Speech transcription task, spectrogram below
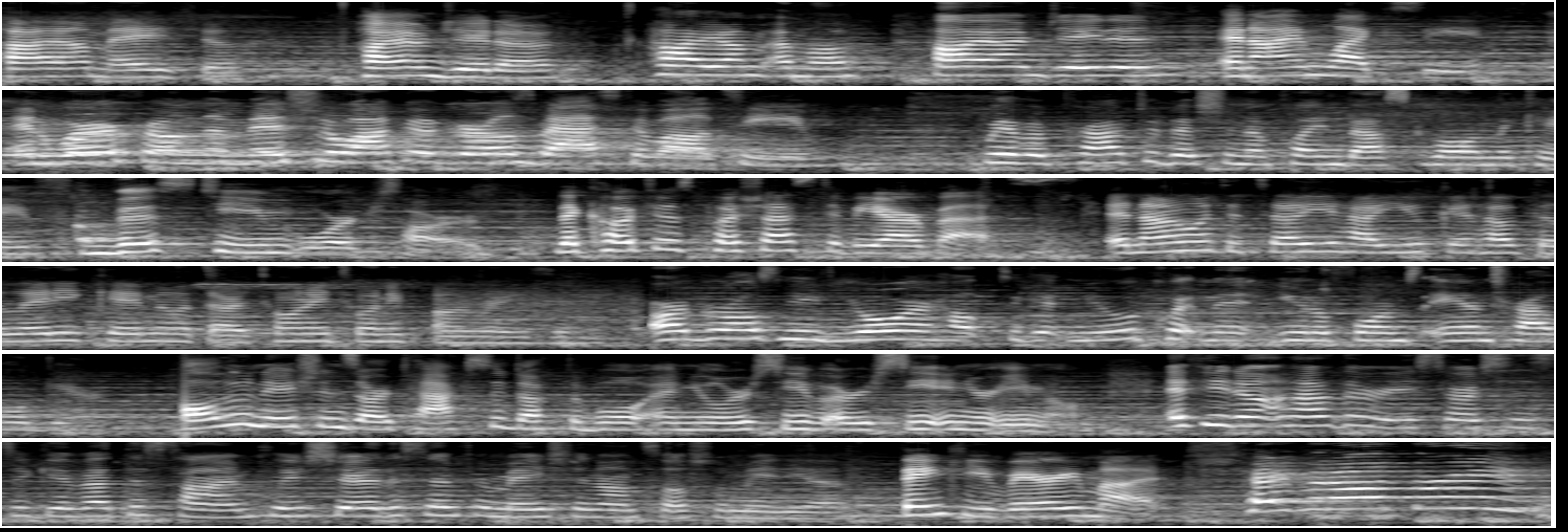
Hi, I'm Asia. Hi, I'm Jada. Hi, I'm Emma. Hi, I'm Jaden. And I'm Lexi. And we're from the Mishawaka girls basketball team. We have a proud tradition of playing basketball in the cave. This team works hard. The coaches push us to be our best. And I want to tell you how you can help the Lady Caveman with our 2020 fundraising. Our girls need your help to get new equipment, uniforms, and travel gear. All donations are tax deductible and you'll receive a receipt in your email. If you don't have the resources to give at this time, please share this information on social media. Thank you very much. Caveman on three!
